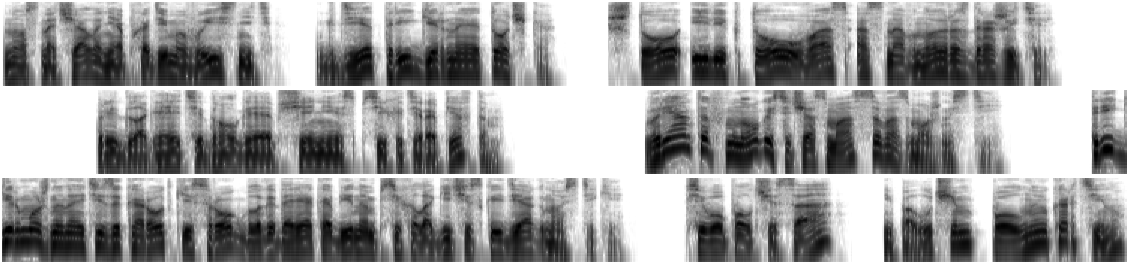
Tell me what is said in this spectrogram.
Но сначала необходимо выяснить, где триггерная точка, что или кто у вас основной раздражитель. Предлагаете долгое общение с психотерапевтом? Вариантов много, сейчас масса возможностей. Триггер можно найти за короткий срок благодаря кабинам психологической диагностики. Всего полчаса, и получим полную картину.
